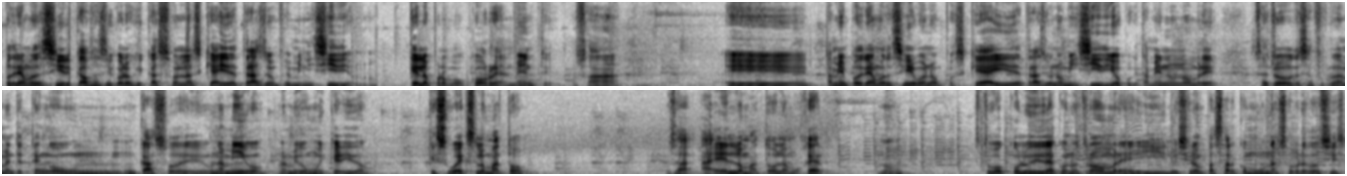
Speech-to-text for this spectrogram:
podríamos decir, causas psicológicas son las que hay detrás de un feminicidio, ¿no? ¿Qué lo provocó realmente? O sea, eh, también podríamos decir, bueno, pues, ¿qué hay detrás de un homicidio? Porque también un hombre, o sea, yo desafortunadamente tengo un, un caso de un amigo, un amigo muy querido, que su ex lo mató. O sea, a él lo mató la mujer, ¿no? Estuvo coludida con otro hombre y lo hicieron pasar como una sobredosis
